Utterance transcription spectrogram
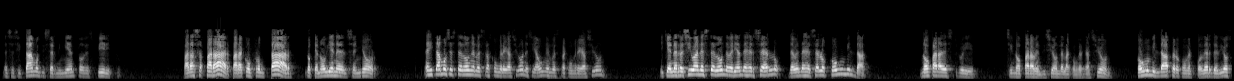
Necesitamos discernimiento de espíritu. Para parar, para confrontar lo que no viene del Señor. Necesitamos este don en nuestras congregaciones y aún en nuestra congregación. Y quienes reciban este don deberían de ejercerlo, deben de ejercerlo con humildad, no para destruir, sino para bendición de la congregación. Con humildad, pero con el poder de Dios.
